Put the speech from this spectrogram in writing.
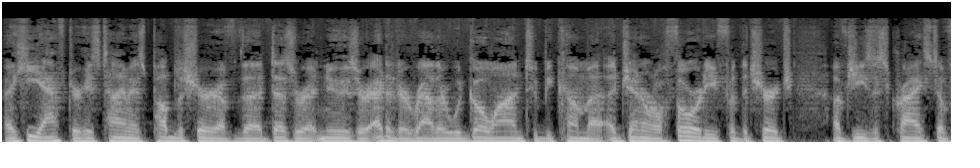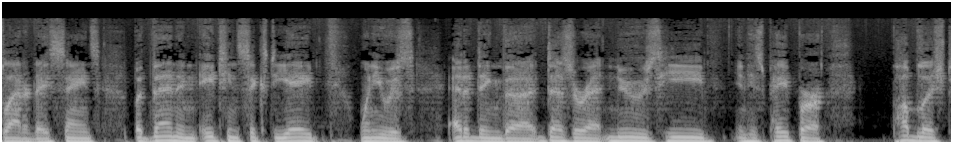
Uh, he, after his time as publisher of the Deseret News, or editor rather, would go on to become a, a general authority for the Church of Jesus Christ of Latter day Saints. But then in 1868, when he was editing the Deseret News, he, in his paper, published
